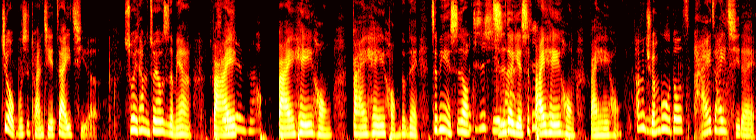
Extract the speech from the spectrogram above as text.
就不是团结在一起了。所以他们最后是怎么样？白白黑红，白白黑红，对不对？这边也是哦，直的也是白黑红，白黑红，它们全部都排在一起的诶。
